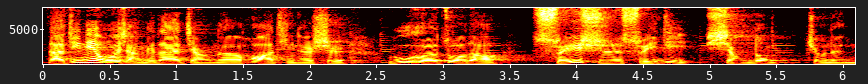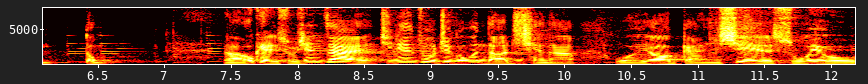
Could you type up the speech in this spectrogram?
那今天我想给大家讲的话题呢，是如何做到随时随地想动就能动。那 OK，首先在今天做这个问答之前呢，我要感谢所有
